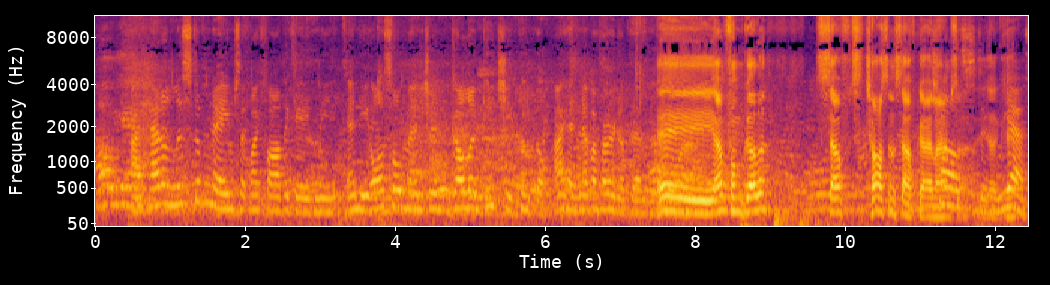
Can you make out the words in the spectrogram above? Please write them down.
Uh, I had a list of names that my father gave me, and he also mentioned Gullah Geechee people. I had never heard of them before. Hey, I'm from Gullah, South Charleston, South Carolina. Charleston, Okay. yes.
